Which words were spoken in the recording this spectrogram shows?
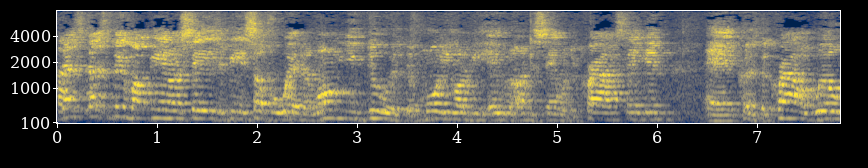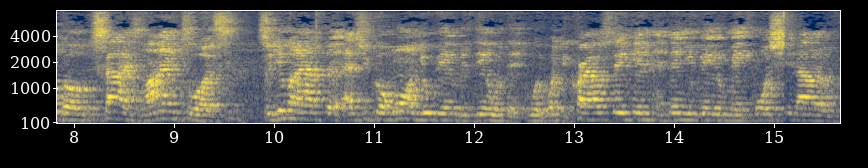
that's that's the thing about being on stage and being self-aware. The longer you do it, the more you're going to be able to understand what the crowd's thinking, and because the crowd will go, the sky's lying to us. So you're to have to, as you go on, you'll be able to deal with it, with what the crowd's thinking, and then you'll be able to make more shit out of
